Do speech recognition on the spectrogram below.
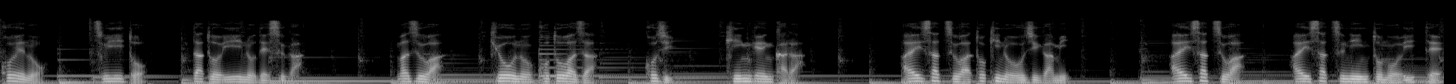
声の、ツイート、だといいのですが。まずは、今日のことわざ、古事、金言から。挨拶は時の氏神。挨拶は、挨拶人とも言って、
